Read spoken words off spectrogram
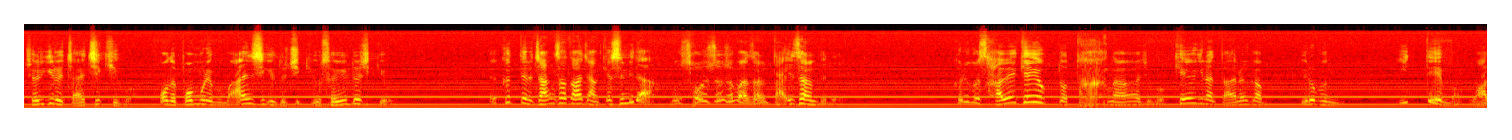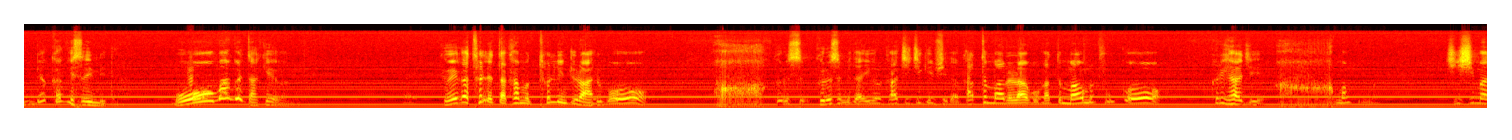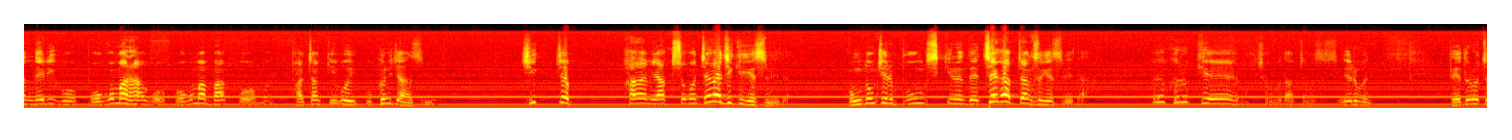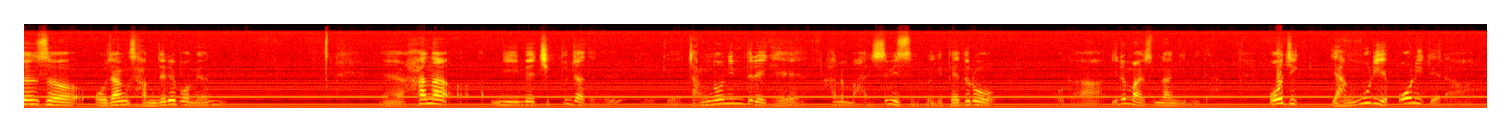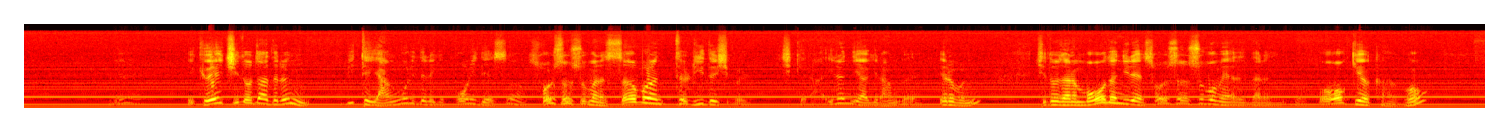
절기를 잘 지키고 오늘 본문에 보면 안식일도 지키고 성일도 지키고 그때는 장사도 하지 않겠습니다. 뭐 솔솔솔한 사람 다 이 사람들이에요. 그리고 사회 개혁도 탁 나와가지고 개혁이란 단어가 여러분 이때 뭐 완벽하게 쓰입니다. 모만 걸 다 개혁합니다. 교회가 틀렸다 하면 틀린 줄 알고 아, 그렇, 그렇습니다. 이걸 같이 지킵시다. 같은 말을 하고 같은 마음을 품고 그렇게 하지. 아, 막 지시만 내리고 보고만 하고 보고만 받고 뭐 발장 끼고 있고 그러지 않습니다. 직접 하나님의 약속은 제가 지키겠습니다. 공동체를 부흥시키는데 제가 앞장서겠습니다. 그렇게 전부 다 앞장섰어요. 여러분 베드로전서 5장 3절에 보면 예, 하나님의 직분자들 이렇게 장로님들에게 하는 말씀이 있어요. 거기 베드로가 이런 말씀 남깁니다. 오직 약물이의 본이 되라. 이 교회 지도자들은 밑에 양무리들에게 본이 돼서 솔선수범하는 서번트 리더십을 지켜라 이런 이야기를 한 거예요. 여러분 지도자는 모든 일에 솔선수범해야 된다는 거 꼭 기억하고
